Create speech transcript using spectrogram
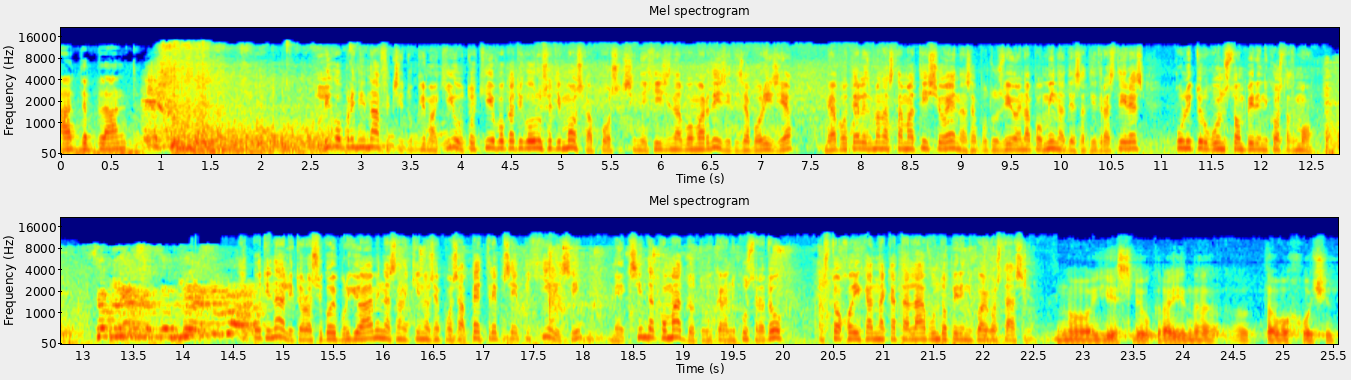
at the plant. Λίγο πριν την άφηξη του κλιμακίου, το Κίεβο κατηγορούσε τη Μόσχα πω συνεχίζει να βομβαρδίζει τη Ζαπορίζια, με αποτέλεσμα να σταματήσει ο ένα από του δύο εναπομείναντε αντιδραστήρε που λειτουργούν στον πυρηνικό σταθμό. Από την άλλη, το Ρωσικό Υπουργείο Άμυνα ανακοίνωσε πω απέτρεψε επιχείρηση με 60 κομμάτων του Ουκρανικού στρατού που στόχο είχαν να καταλάβουν το πυρηνικό εργοστάσιο. Но если Украина того хочет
